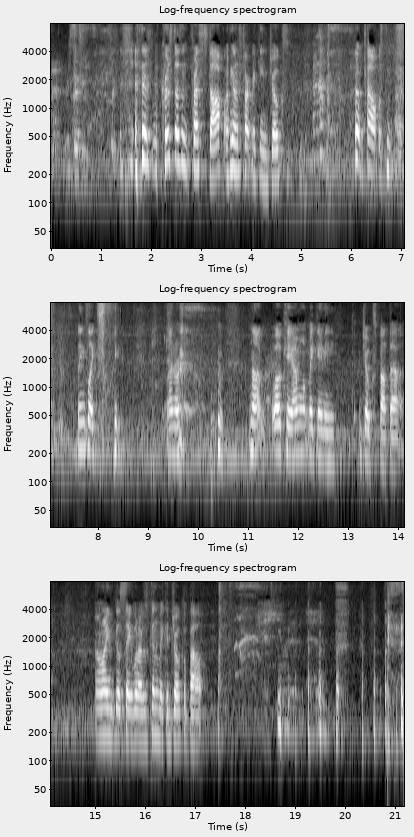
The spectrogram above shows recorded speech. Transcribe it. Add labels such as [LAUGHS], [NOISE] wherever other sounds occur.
if Chris doesn't press stop, I'm going to start making jokes [LAUGHS] about things like, like I don't know, [LAUGHS] not okay. I won't make any jokes about that. I'm not even going to say what I was going to make a joke about. [LAUGHS]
